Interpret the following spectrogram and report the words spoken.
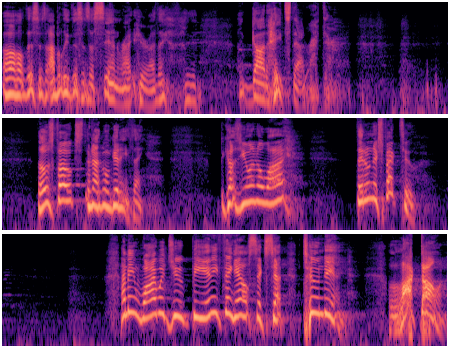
Oh, this is, I believe this is a sin right here. I think, I think God hates that right there. Those folks, they're not going to get anything. Because you want to know why? They don't expect to. I mean, why would you be anything else except tuned in, locked on,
